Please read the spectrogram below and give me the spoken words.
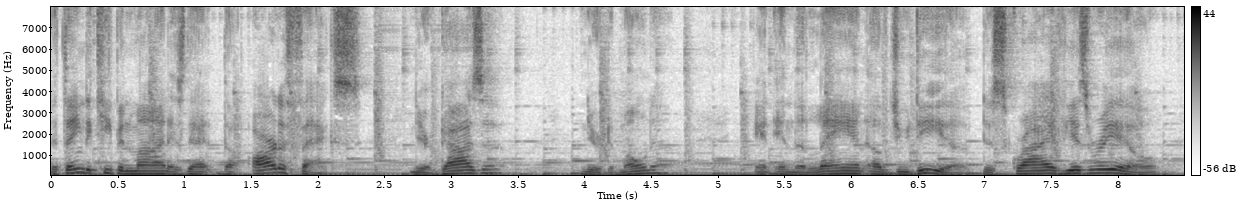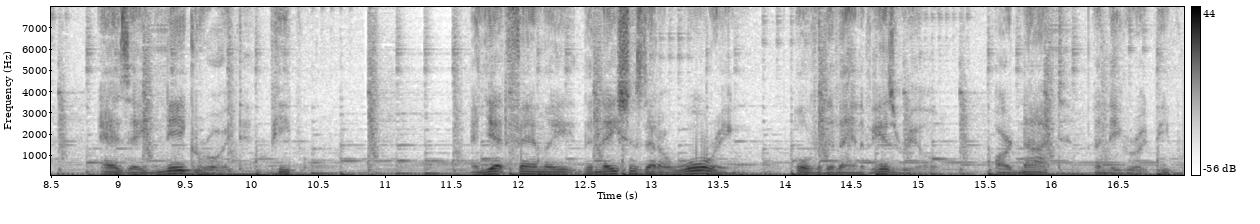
the thing to keep in mind is that the artifacts near Gaza near Dimona, and in the land of Judea describe Israel as a Negroid people. And yet, family, the nations that are warring over the land of Israel are not a Negroid people.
